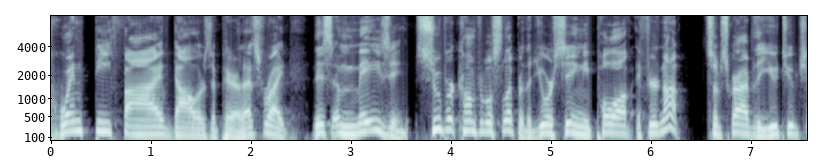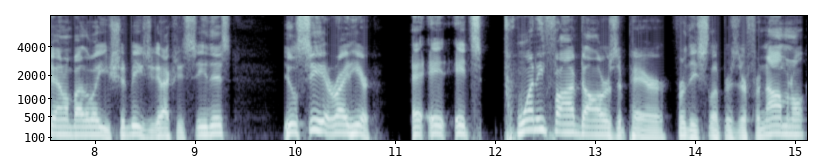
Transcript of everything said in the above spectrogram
$25 a pair. That's right. This amazing, super comfortable slipper that you are seeing me pull off. If you're not subscribed to the YouTube channel, by the way, you should be because you can actually see this. You'll see it right here. It, it's $25 a pair for these slippers. They're phenomenal.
